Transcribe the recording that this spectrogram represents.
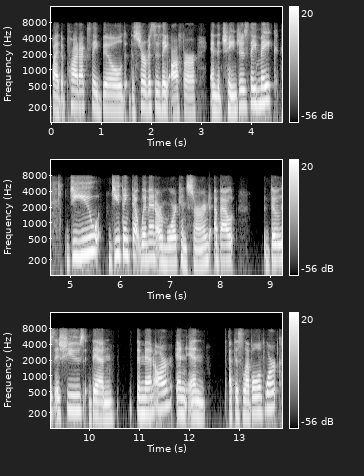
by the products they build, the services they offer, and the changes they make. Do you do you think that women are more concerned about those issues than the men are and and at this level of work?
